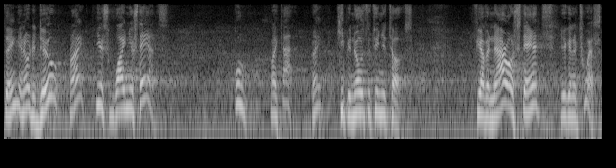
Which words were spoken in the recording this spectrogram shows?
thing, you know, to do, right? You just widen your stance. Boom, like that, right? Keep your nose between your toes. If you have a narrow stance, you're going to twist,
